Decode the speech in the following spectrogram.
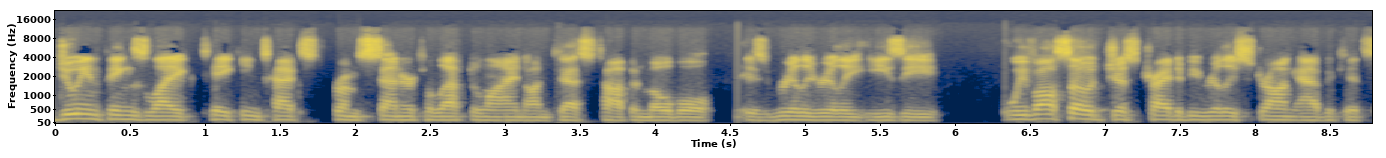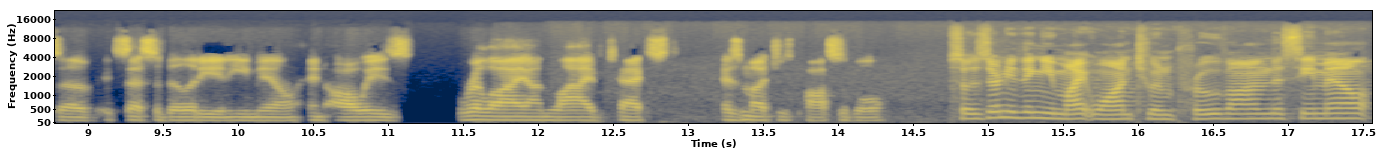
doing things like taking text from center to left aligned on desktop and mobile is really, really easy. We've also just tried to be really strong advocates of accessibility in email and always rely on live text as much as possible. So, is there anything you might want to improve on this email?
